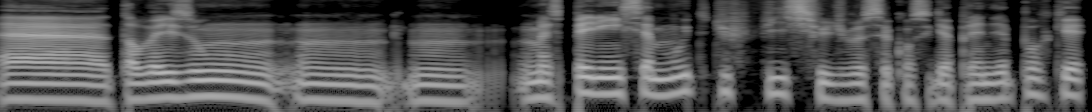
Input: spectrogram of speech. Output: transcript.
é, talvez um, um, um, uma experiência muito difícil de você conseguir aprender, porque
